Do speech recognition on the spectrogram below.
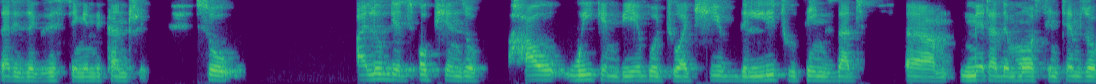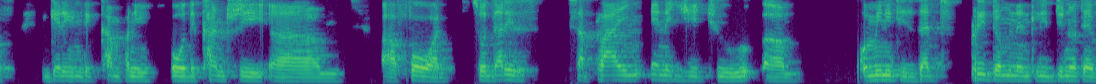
that is existing in the country. So I looked at options of how we can be able to achieve the little things that um, matter the most in terms of getting the company or the country um, uh, forward. So that is supplying energy to um, communities that predominantly do not have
